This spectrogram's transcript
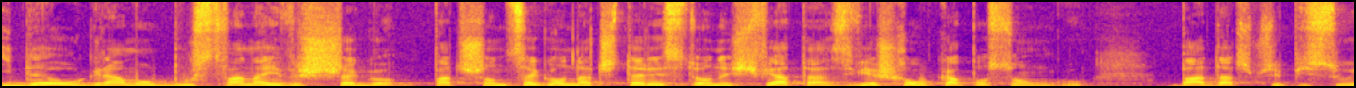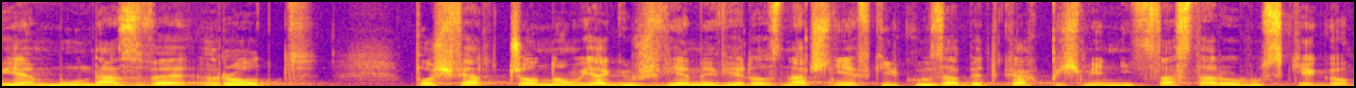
ideogramu bóstwa najwyższego, patrzącego na cztery strony świata z wierzchołka posągu. Badacz przypisuje mu nazwę Rod, poświadczoną, jak już wiemy wieloznacznie, w kilku zabytkach piśmiennictwa staroruskiego.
